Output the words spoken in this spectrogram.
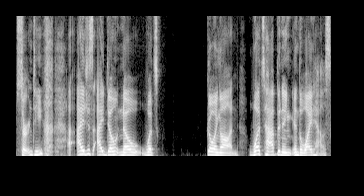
certainty. I just I don't know what's going on? What's happening in the White House?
